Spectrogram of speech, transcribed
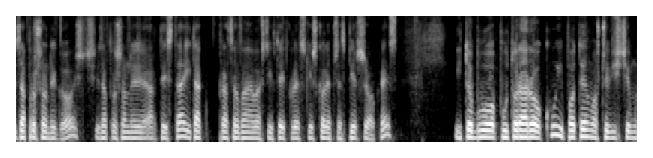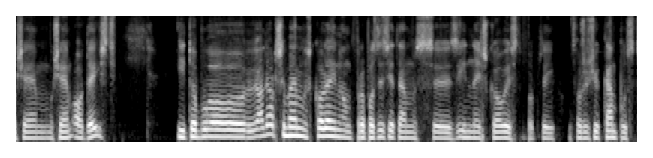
zaproszony gość, zaproszony artysta i tak pracowałem właśnie w tej Królewskiej Szkole przez pierwszy okres. I to było półtora roku i potem oczywiście musiałem, musiałem odejść. I to było, ale otrzymałem kolejną propozycję tam z, z innej szkoły, bo tutaj utworzył się kampus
